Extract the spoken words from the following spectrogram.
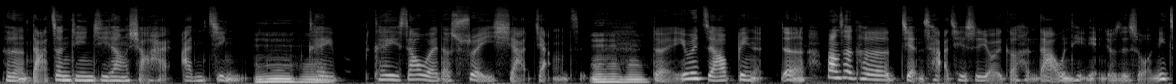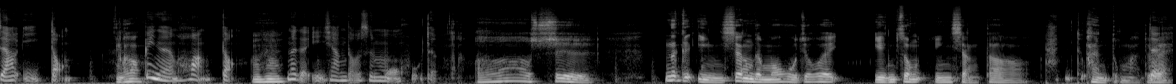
可能打镇静剂，让小孩安静，嗯，可以可以稍微的睡一下这样子。嗯哼，对，因为只要病人呃放射科检查，其实有一个很大问题点，就是说你只要移动，病人晃动，嗯哼，那个影像都是模糊的。哦，是那个影像的模糊就会严重影响到判读。判读嘛，对不对？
